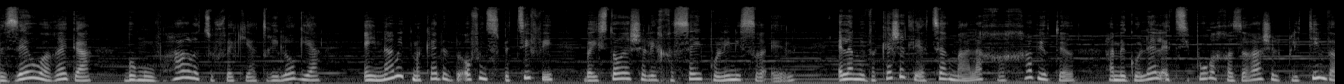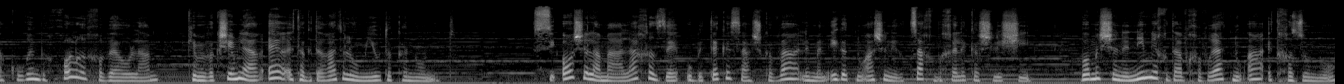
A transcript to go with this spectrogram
וזהו הרגע בו מובהר לצופה כי הטרילוגיה אינה מתמקדת באופן ספציפי בהיסטוריה של יחסי פולין-ישראל, אלא מבקשת לייצר מהלך רחב יותר המגולל את סיפור החזרה של פליטים ועקורים בכל רחבי העולם, כמבקשים לערער את הגדרת הלאומיות הקנונית. שיאו של המהלך הזה הוא בטקס ההשכבה למנהיג התנועה שנרצח בחלק השלישי, בו משננים יחדיו חברי התנועה את חזונו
